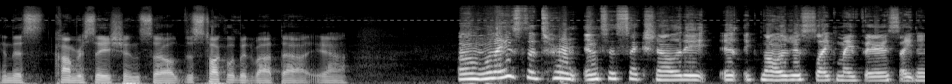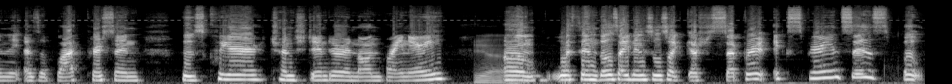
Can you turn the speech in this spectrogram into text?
in this conversation. So just talk a little bit about that. Yeah. Um, when I use the term intersectionality, it acknowledges like my various identity as a black person who's queer, transgender, and non-binary. Yeah. Um, within those identities, those like are separate experiences, but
